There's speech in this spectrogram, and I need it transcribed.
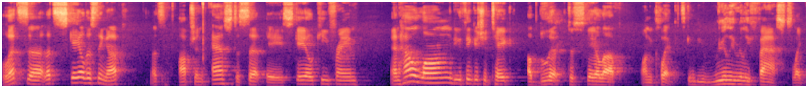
let's, uh, let's scale this thing up. Let's option S to set a scale keyframe. And how long do you think it should take a blip to scale up on click? It's going to be really, really fast, like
